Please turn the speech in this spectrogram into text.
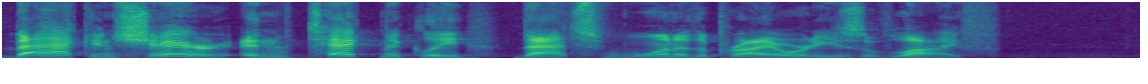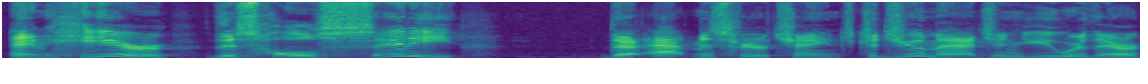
back and share. And technically, that's one of the priorities of life. And here, this whole city, the atmosphere changed. Could you imagine you were there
